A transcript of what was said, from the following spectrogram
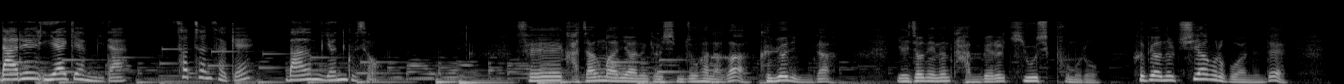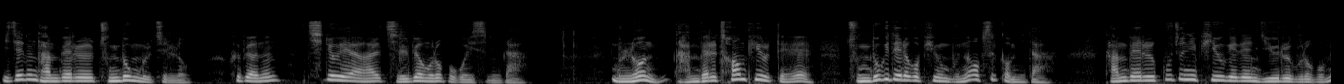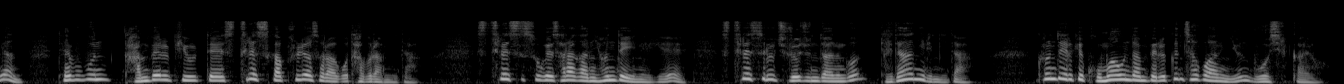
나를 이야기합니다. 서천석의 마음연구소. 새해 가장 많이 하는 결심 중 하나가 급연입니다. 예전에는 담배를 기호식품으로, 흡연을 취향으로 보았는데, 이제는 담배를 중독물질로, 흡연은 치료해야 할 질병으로 보고 있습니다. 물론 담배를 처음 피울 때 중독이 되려고 피운 분은 없을 겁니다. 담배를 꾸준히 피우게 된 이유를 물어보면 대부분 담배를 피울 때 스트레스가 풀려서라고 답을 합니다. 스트레스 속에 살아가는 현대인에게 스트레스를 줄여준다는 건 대단한 일입니다. 그런데 이렇게 고마운 담배를 끊자고 하는 이유는 무엇일까요?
